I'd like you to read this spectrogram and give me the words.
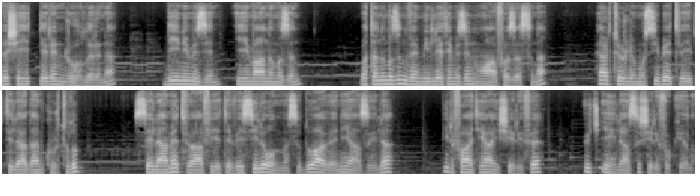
ve şehitlerin ruhlarına, dinimizin, imanımızın, vatanımızın ve milletimizin muhafazasına, her türlü musibet ve iptiladan kurtulup, selamet ve afiyete vesile olması dua ve niyazıyla bir Fatiha-i Şerife, üç İhlas-ı Şerif okuyalım.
